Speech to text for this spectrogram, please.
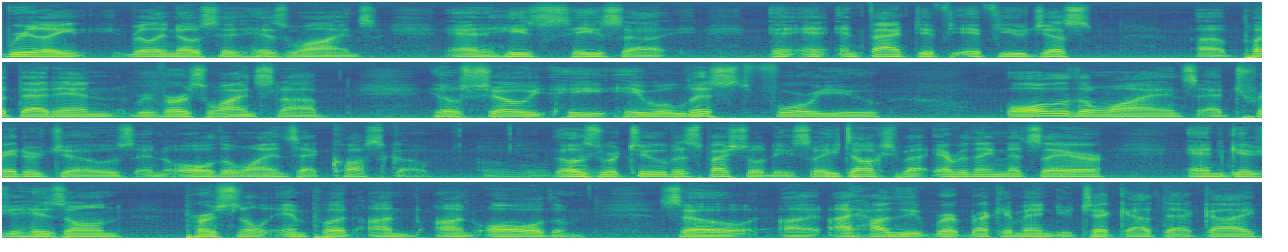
really, really knows his, his wines, and he's he's uh, in, in fact, if if you just uh, put that in reverse wine snob, he'll show he he will list for you all of the wines at Trader Joe's and all the wines at Costco. Oh, Those were two of his specialties. So he talks about everything that's there and gives you his own personal input on on all of them. So uh, I highly re- recommend you check out that guy.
